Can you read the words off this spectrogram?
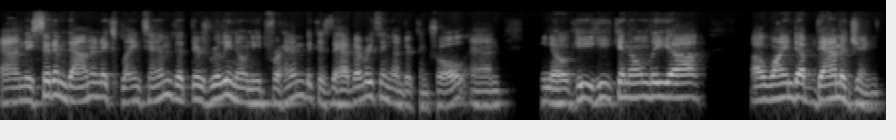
And they sit him down and explain to him that there's really no need for him because they have everything under control. And you know he he can only uh, uh, wind up damaging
